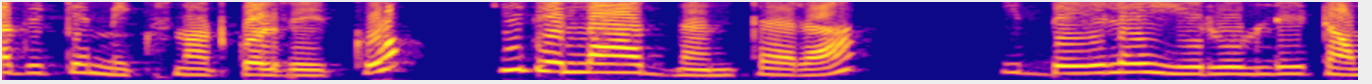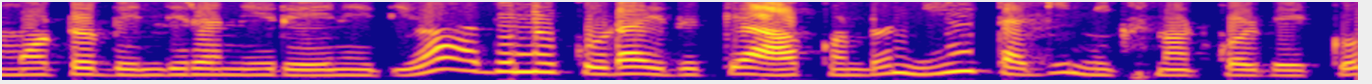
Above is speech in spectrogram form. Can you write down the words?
ಅದಕ್ಕೆ ಮಿಕ್ಸ್ ಮಾಡ್ಕೊಳ್ಬೇಕು. ಇದೆಲ್ಲ ಆದ ನಂತರ ಈ ಬೇಳೆ ಈರುಳ್ಳಿ ಟೊಮೊಟೊ ಬೆಂದಿರೋ ನೀರ್ ಏನಿದೆಯೋ ಅದನ್ನು ಕೂಡ ಇದಕ್ಕೆ ಹಾಕೊಂಡು ನೀಟಾಗಿ ಮಿಕ್ಸ್ ಮಾಡ್ಕೊಳ್ಬೇಕು.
